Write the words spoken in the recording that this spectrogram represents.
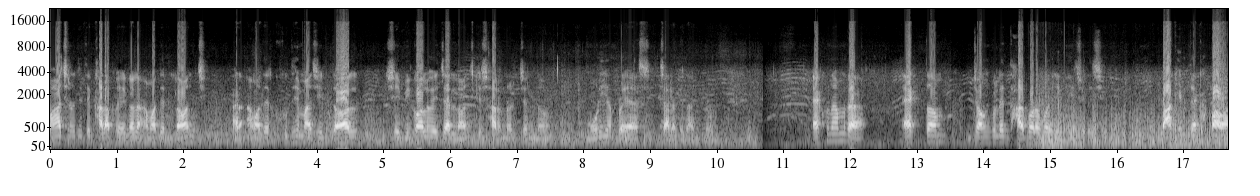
মাঝ নদীতে খারাপ হয়ে গেল আমাদের লঞ্চ আর আমাদের ক্ষুধে মাঝির দল। সেই বিকল হয়ে যার লঞ্চকে সারানোর জন্য মরিয়া প্রয়াস চালাতে লাগল। এখন আমরা একদম জঙ্গলের ধার বরাবর এগিয়ে চলেছি। বাঘের দেখা পাওয়া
